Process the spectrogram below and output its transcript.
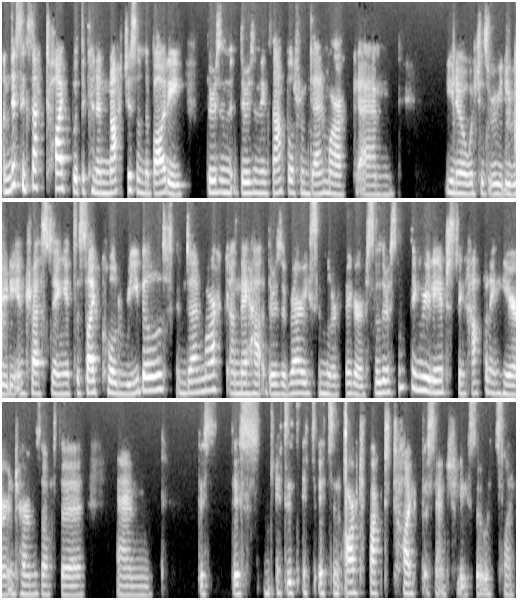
And this exact type with the kind of notches on the body, there's an there's an example from Denmark. Um, you know, which is really, really interesting. It's a site called Rebild in Denmark, and they have there's a very similar figure. So there's something really interesting happening here in terms of the um this this it's it's it's an artifact type essentially. So it's like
